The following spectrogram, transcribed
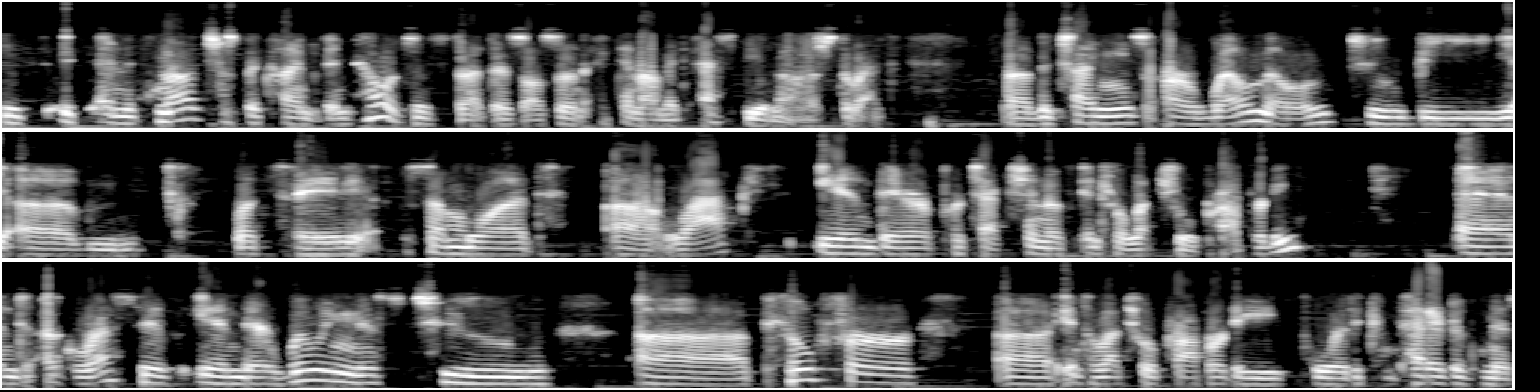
It's, it, and it's not just a kind of intelligence threat, there's also an economic espionage threat. Uh, the Chinese are well known to be, um, let's say, somewhat uh, lax in their protection of intellectual property and aggressive in their willingness to uh, pilfer uh, intellectual property for the competitiveness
